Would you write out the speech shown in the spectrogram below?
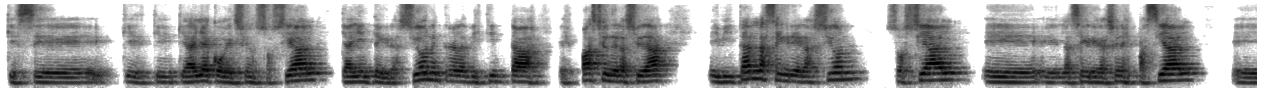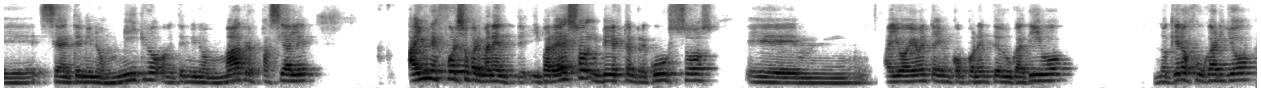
que, se, que, haya cohesión social, que haya integración entre los distintos espacios de la ciudad, evitar la segregación social, eh, la segregación espacial, sea en términos micro o en términos macroespaciales, hay un esfuerzo permanente y para eso invierte en recursos, eh, hay, obviamente hay un componente educativo. No quiero juzgar yo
